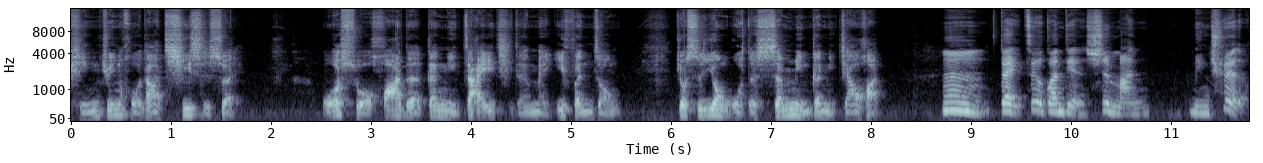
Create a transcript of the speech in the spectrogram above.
平均活到七十岁，我所花的跟你在一起的每一分钟，就是用我的生命跟你交换。嗯，对，这个观点是蛮明确的。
